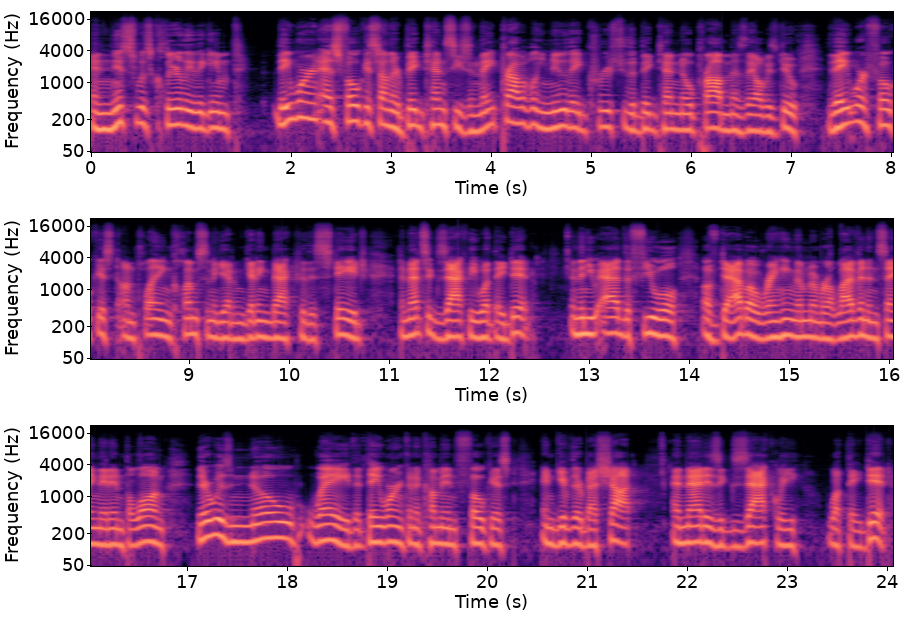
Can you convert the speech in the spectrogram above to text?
And this was clearly the game they weren't as focused on their Big Ten season. They probably knew they'd cruise through the Big Ten no problem, as they always do. They were focused on playing Clemson again and getting back to this stage, and that's exactly what they did. And then you add the fuel of Dabo ranking them number 11 and saying they didn't belong. There was no way that they weren't going to come in focused and give their best shot. And that is exactly what they did.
